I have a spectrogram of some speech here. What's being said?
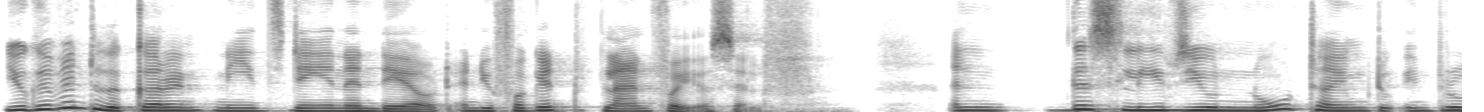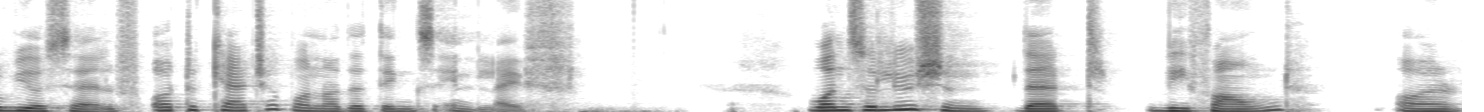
You give in to the current needs day in and day out, and you forget to plan for yourself. And this leaves you no time to improve yourself or to catch up on other things in life. One solution that we found or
